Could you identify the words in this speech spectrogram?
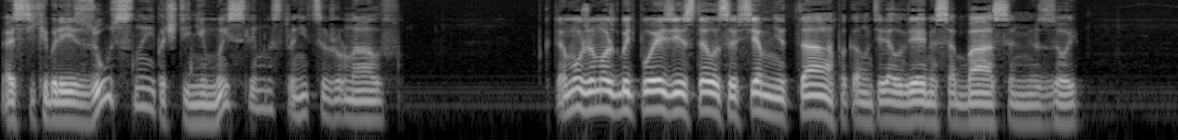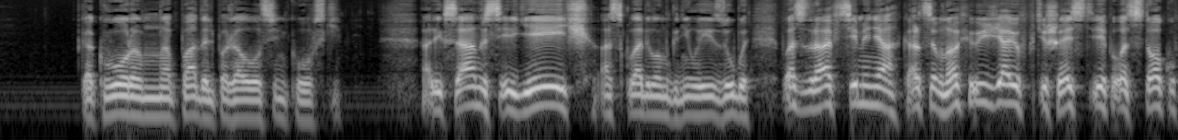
а стихи были изустные, почти немыслимы на страницах журналов. К тому же, может быть, поэзия стала совсем не та, пока он терял время с Аббасом Мирзой. Как ворон на падаль пожаловал Синьковский. Александр Сергеевич, — осклабил он гнилые зубы, — поздравьте меня, кажется, вновь уезжаю в путешествие по Востоку.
